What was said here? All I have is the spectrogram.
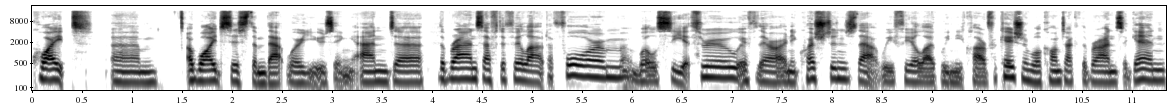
quite um, a wide system that we're using. And uh, the brands have to fill out a form. We'll see it through. If there are any questions that we feel like we need clarification, we'll contact the brands again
